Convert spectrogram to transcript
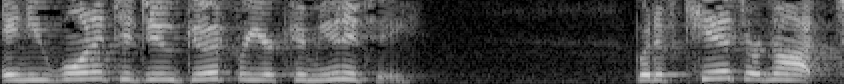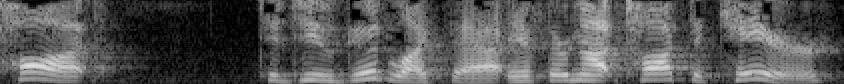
And you wanted to do good for your community. But if kids are not taught to do good like that, and if they're not taught to care,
